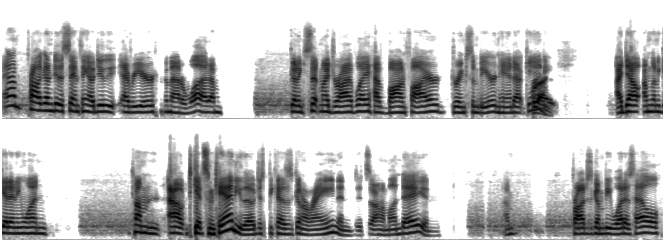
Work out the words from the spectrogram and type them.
man, I'm probably gonna do the same thing I do every year, no matter what. I'm gonna sit in my driveway, have bonfire, drink some beer, and hand out candy. Right. I doubt I'm gonna get anyone coming out to get some candy though, just because it's gonna rain and it's on a Monday, and I'm probably just gonna be wet as hell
